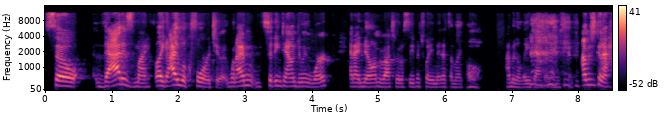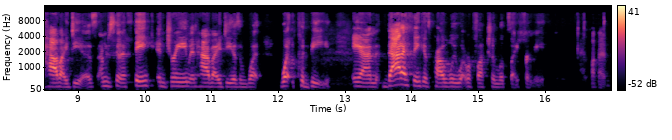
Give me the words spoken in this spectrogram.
So that is my like I look forward to it. When I'm sitting down doing work and I know I'm about to go to sleep in 20 minutes, I'm like, oh, I'm gonna lay down and I'm just gonna, I'm just gonna have ideas. I'm just gonna think and dream and have ideas of what what could be. And that I think is probably what reflection looks like for me. I Love it.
